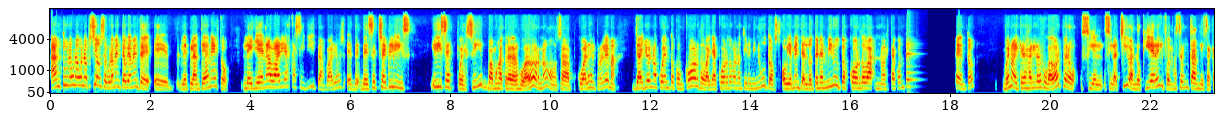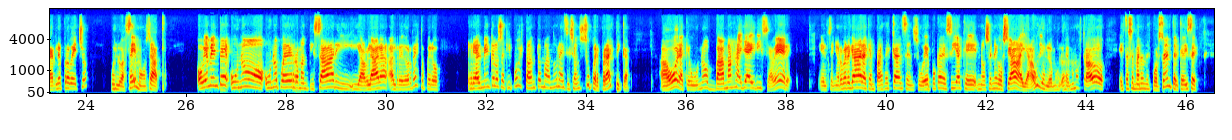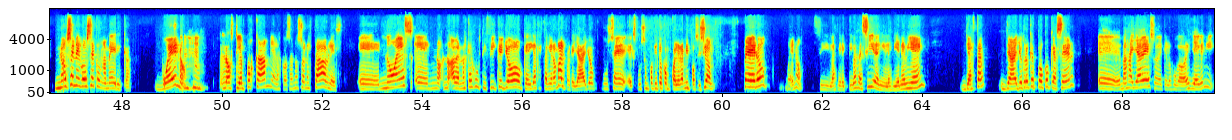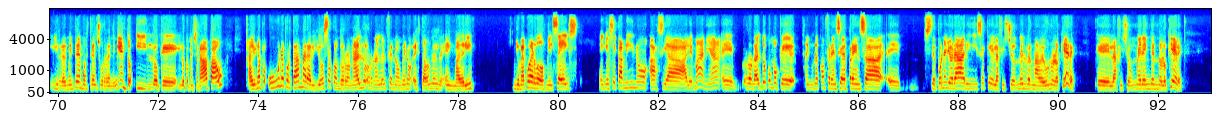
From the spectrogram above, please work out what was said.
Antuna es una buena opción, seguramente, obviamente, eh, le plantean esto, le llena varias casillitas, varios eh, de, de, ese checklist y dices, pues sí, vamos a traer al jugador, ¿no? O sea, ¿cuál es el problema? Ya yo no cuento con Córdoba, ya Córdoba no tiene minutos. Obviamente, al no tener minutos, Córdoba no está contento. Bueno, hay que dejar ir al jugador, pero si, el, si las chivas lo quieren y podemos hacer un canje y sacarle provecho, pues lo hacemos. O sea, obviamente uno, uno puede romantizar y, y hablar alrededor de esto, pero realmente los equipos están tomando una decisión súper práctica. Ahora que uno va más allá y dice, a ver, el señor Vergara, que en paz descanse, en su época decía que no se negociaba, hay audios, los hemos mostrado esta semana en Sport Center, que dice, no se negocia con América. Bueno, los tiempos cambian, las cosas no son estables. Eh, no es, eh, no, a ver, no es que justifique yo que diga que está bien o mal, porque ya yo puse, expuse un poquito con cuál era mi posición, pero bueno, si las directivas deciden y les viene bien, ya está, ya yo creo que poco que hacer, eh, más allá de eso, de que los jugadores lleguen y, realmente demuestren su rendimiento. Y lo que, lo que mencionaba Pau, hay una, hubo una portada maravillosa cuando Ronaldo, Ronaldo el fenómeno, estaba en, en Madrid, yo me acuerdo, 2006, en ese camino hacia Alemania, eh, Ronaldo como que en una conferencia de prensa eh, se pone a llorar y dice que la afición del Bernabéu no lo quiere, que la afición merengue no lo quiere.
